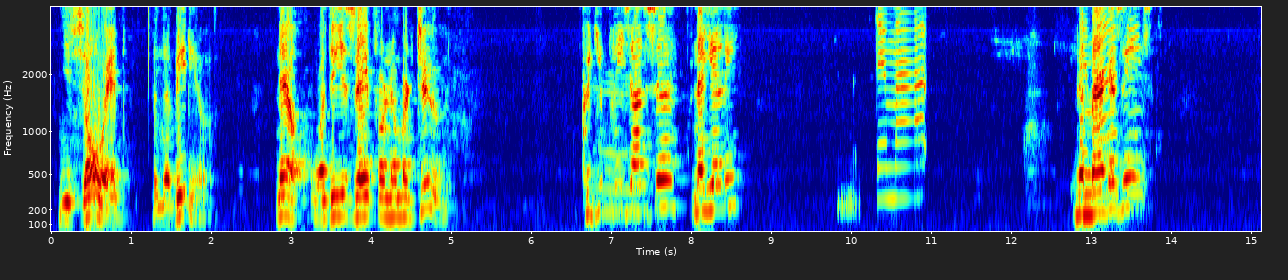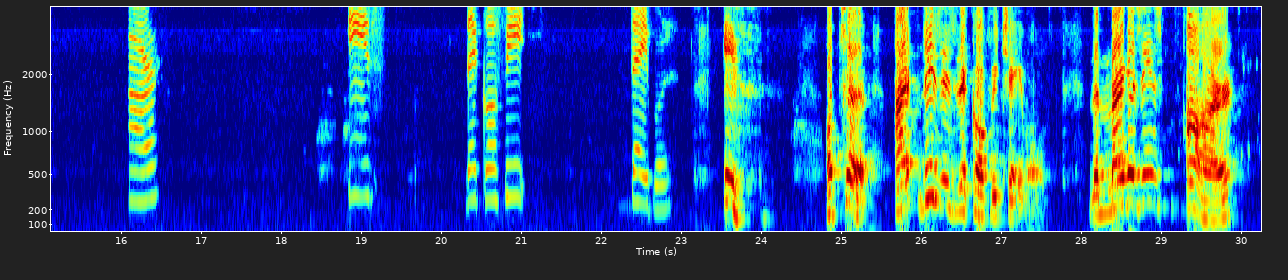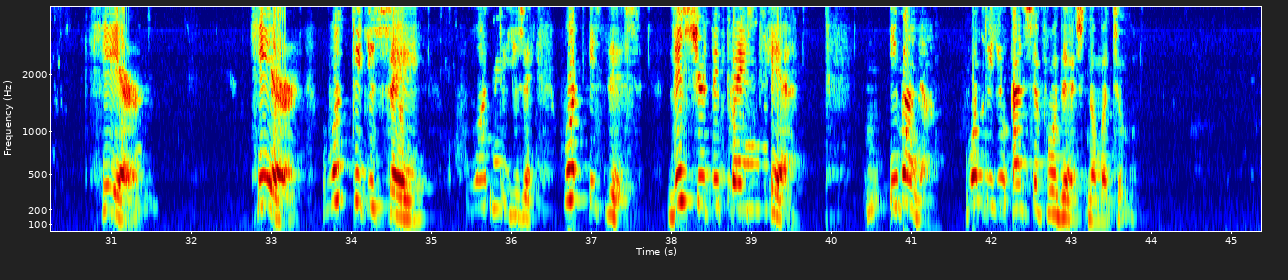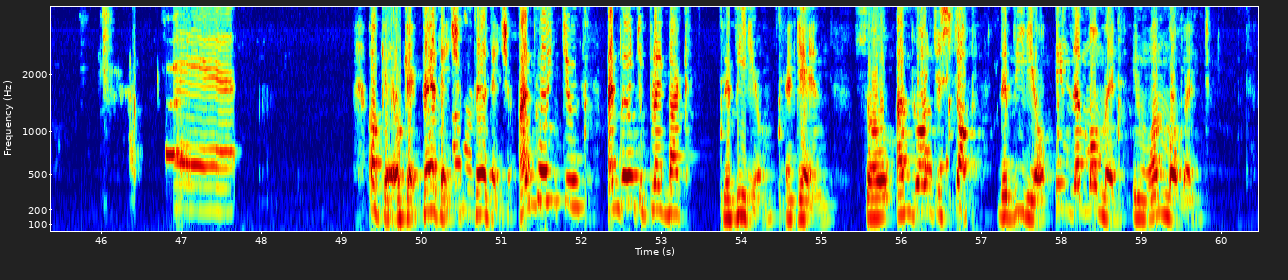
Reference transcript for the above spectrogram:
You saw it in the video. Now, what do you say for number two? Could you please mm. answer, Nayeli? The ma The, The magazines? are is the coffee table. is. Observe, I, this is the coffee table. The magazines are here. Here. What did you say? What do you say? What is this? This should be placed here. Ivana, what do you answer for this, number two? Uh, Okay, okay, pay attention, pay attention. I'm going to, I'm going to play back the video again. So I'm going to stop the video in the moment, in one moment.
